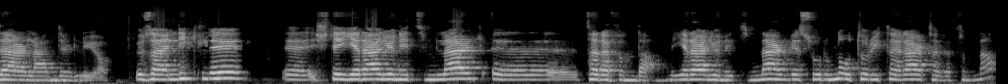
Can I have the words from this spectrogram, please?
değerlendiriliyor. Özellikle e, işte yerel yönetimler e, tarafından, yerel yönetimler ve sorumlu otoriteler tarafından.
